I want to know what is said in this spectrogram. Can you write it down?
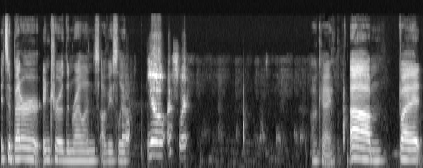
it's a better intro than Ryland's, obviously. Yeah. Yo, I swear. Okay. Um, but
